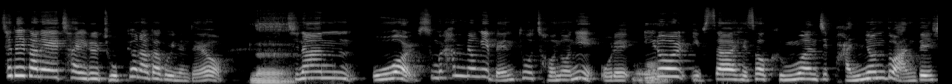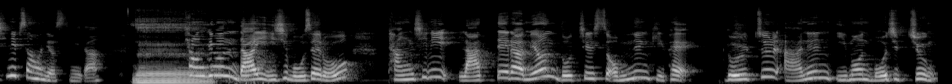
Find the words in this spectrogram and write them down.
세대 간의 차이를 좁혀나가고 있는데요. 네. 지난 5월 21명의 멘토 전원이 올해 어. 1월 입사해서 근무한 지 반년도 안 된 신입사원이었습니다. 네. 평균 나이 25세로 당신이 라떼라면 놓칠 수 없는 기회, 놀 줄 아는 임원 모집 중,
